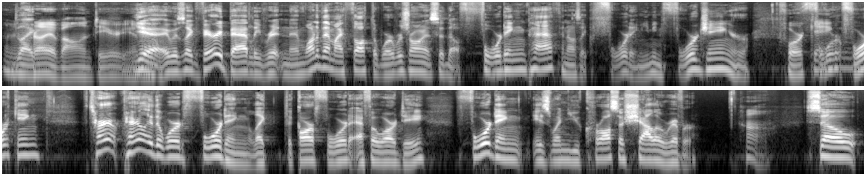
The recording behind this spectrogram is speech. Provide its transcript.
like Probably a volunteer. You know? yeah, it was like very badly written. And one of them, I thought the word was wrong. It said the fording path, and I was like, fording? You mean forging or Forking? For- forking? Turn, apparently, the word fording, like the car Ford, F O R D, fording is when you cross a shallow river. Huh. So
